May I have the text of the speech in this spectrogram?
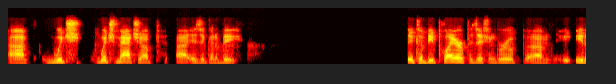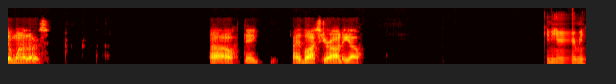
um, which which matchup uh, is it going to be? It could be player, position group, um, e- either one of those. Uh oh, I think I lost your audio. Can you hear me?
